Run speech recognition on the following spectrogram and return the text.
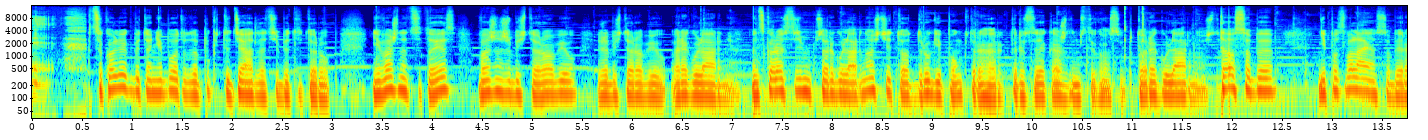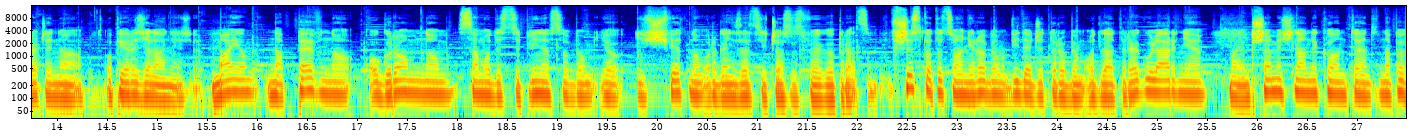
Cokolwiek by to nie było, to dopóki to działa dla ciebie, to to rób. Nieważne co to jest, ważne, żebyś to robił, żebyś to robił regularnie. Więc skoro jesteśmy przy regularności, to drugi punkt, który charakteryzuje każdą z tych osób, to regularność. Te osoby nie pozwalają sobie raczej na opierdzielanie się. Mają na pewno ogromną samodyscyplinę w sobie i, i świetną organizację czasu swojego pracy. Wszystko to, co oni robią, widać, że to robią od lat regularnie, mają przemyślany content, na pewno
